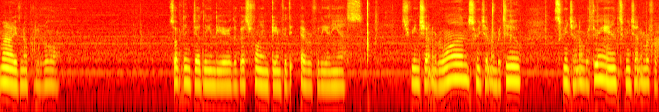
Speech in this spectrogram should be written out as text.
I might not even open it at all. Something Deadly in the Air, the best flying game for the ever for the NES. Screenshot number one, screenshot number two, screenshot number three, and screenshot number four.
